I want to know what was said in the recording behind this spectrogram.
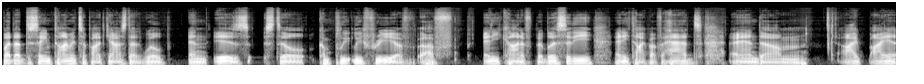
but at the same time, it's a podcast that will and is still completely free of, of any kind of publicity, any type of ads, and um, I, I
